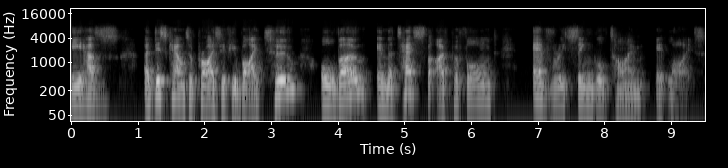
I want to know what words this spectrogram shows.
He has a discounted price if you buy two Although in the tests that I've performed, every single time it lies.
